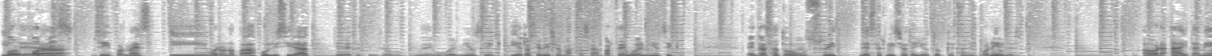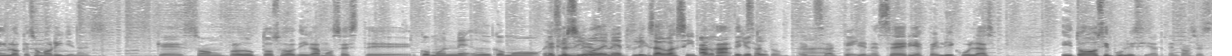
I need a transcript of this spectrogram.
Y Por- te por da- mes. Sí, por mes. Y bueno, no pagas publicidad, tienes el servicio de Google Music y otros servicios más. O sea, aparte de Google Music, entras a todo un suite de servicios de YouTube que están disponibles. Ahora, ah, y también lo que son originals, que son productos o digamos este... Como, ne- como Es el exclusivo de Netflix, algo así, pero Ajá, de YouTube. exacto, Ah, exacto. ok. Tiene series, películas y todo sin publicidad. Entonces,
